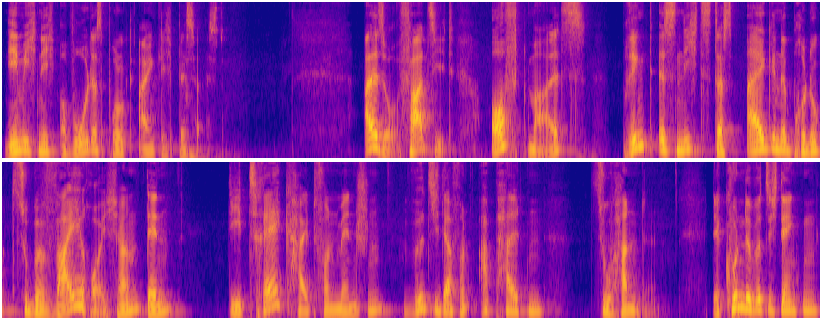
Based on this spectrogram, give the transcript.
nehme ich nicht, obwohl das Produkt eigentlich besser ist. Also, Fazit. Oftmals bringt es nichts, das eigene Produkt zu beweihräuchern, denn die Trägheit von Menschen wird sie davon abhalten, zu handeln. Der Kunde wird sich denken,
